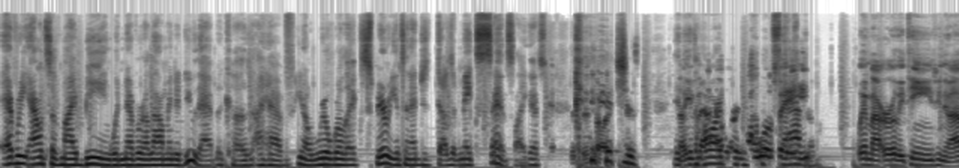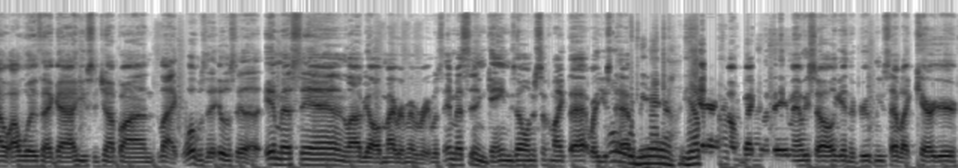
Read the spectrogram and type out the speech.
every ounce of my being would never allow me to do that because I have you know real world experience and it just doesn't make sense. Like that's it's just it's hard. I, I, will say, in my early teens, you know, I, I, was that guy who used to jump on like what was it? It was the MSN. A lot of y'all might remember it was MSN Game Zone or something like that, where you used to have oh, yeah, yep. yeah. back in the day, man, we used to all get in the group and used to have like carrier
